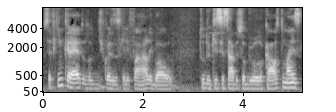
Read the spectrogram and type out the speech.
você fica incrédulo de coisas que ele fala, igual tudo que se sabe sobre o Holocausto, mas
